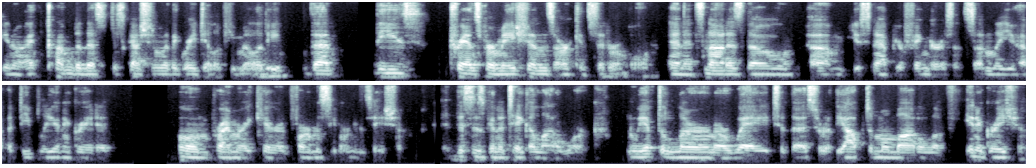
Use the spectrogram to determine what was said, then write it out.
You know, I come to this discussion with a great deal of humility that these transformations are considerable. And it's not as though um, you snap your fingers and suddenly you have a deeply integrated home, primary care, and pharmacy organization. This is going to take a lot of work. And we have to learn our way to the sort of the optimal model of integration.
